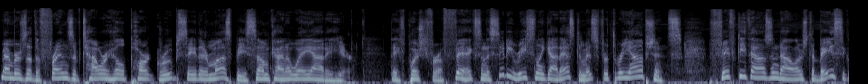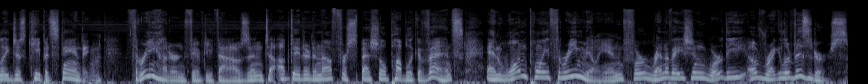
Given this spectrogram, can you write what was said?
Members of the Friends of Tower Hill Park group say there must be some kind of way out of here. They've pushed for a fix, and the city recently got estimates for three options $50,000 to basically just keep it standing, $350,000 to update it enough for special public events, and $1.3 million for renovation worthy of regular visitors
